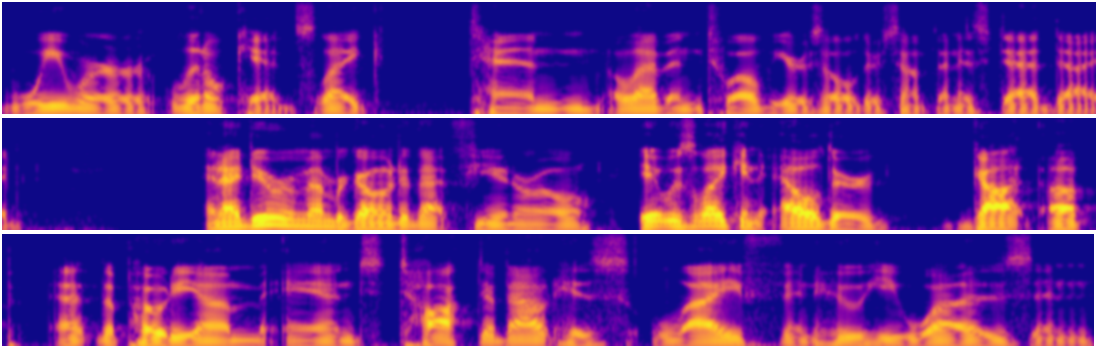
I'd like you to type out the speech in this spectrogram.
we were little kids, like 10, 11, 12 years old or something. His dad died. And I do remember going to that funeral. It was like an elder got up at the podium and talked about his life and who he was and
